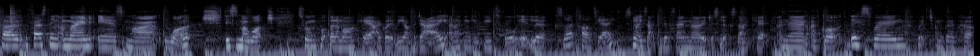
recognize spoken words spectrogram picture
So the first thing I'm wearing is my watch. This is my watch. It's from Portobello Market. I got it the other day and I think it's beautiful. It looks like Cartier. It's not exactly the same though, it just looks like it. And then I've got this ring, which I'm gonna put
